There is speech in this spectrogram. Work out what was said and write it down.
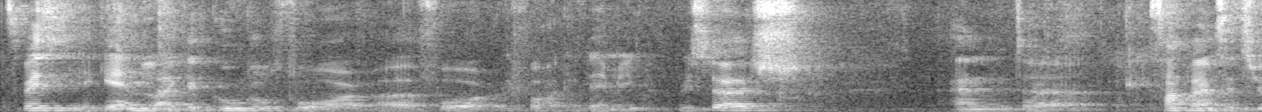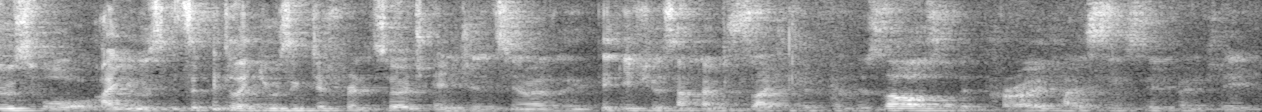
It's basically, again, like a Google for, uh, for, for academic research. And uh, sometimes it's useful, I use, it's a bit like using different search engines, you know, they, they give you sometimes slightly different results, or they prioritize things differently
